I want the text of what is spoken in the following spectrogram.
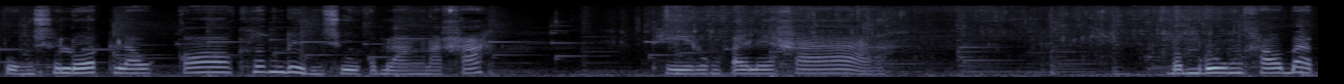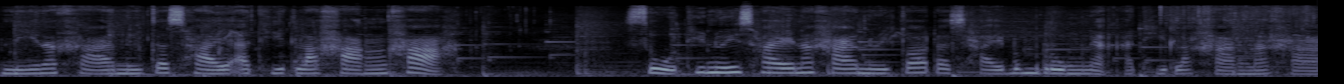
ผงชูรสแล้วก็เครื่องดื่มชูกำลังนะคะ เทลงไปเลยค่ะบำรุงเขาแบบนี้นะคะ นุ้ยจะใช้อาทิตย์ละครั้งค่ะ สูตรที่นุ้ยใช้นะคะ นุ้ยก็จะใช้บำรุงเนี่ยอาทิตย์ละครั้งนะคะ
